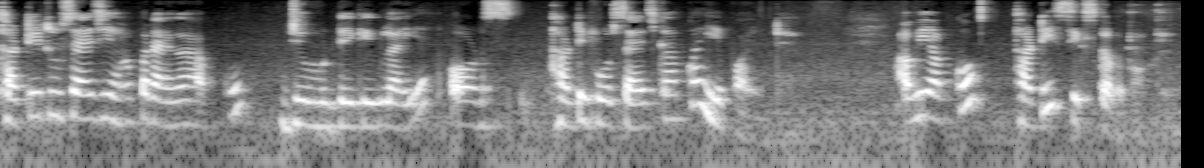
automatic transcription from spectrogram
थर्टी टू साइज़ यहाँ पर आएगा आपको। जो मुड्डे की गुलाई है, और थर्टी फोर साइज़ का आपका ये पॉइंट है। अभी आपको थर्टी सिक्स का बताती हूँ।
